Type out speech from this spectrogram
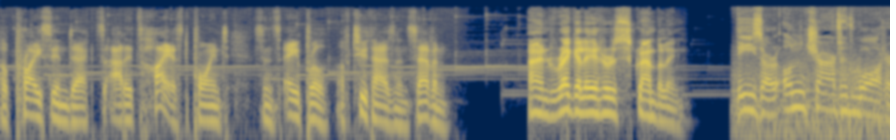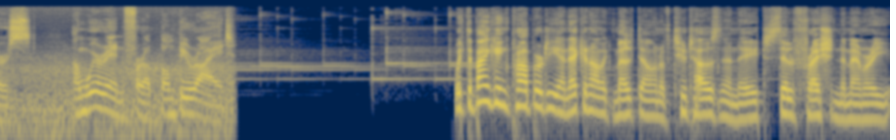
a price index at its highest point since April of 2007. And regulators scrambling. These are uncharted waters, and we're in for a bumpy ride. With the banking, property, and economic meltdown of 2008 still fresh in the memory,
